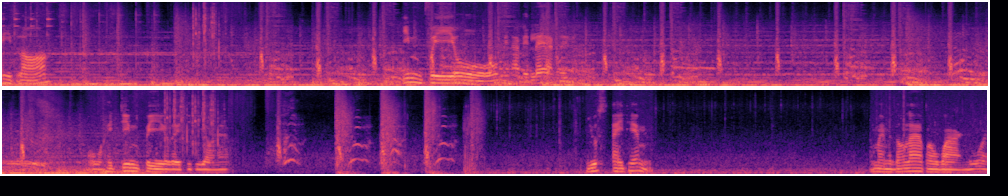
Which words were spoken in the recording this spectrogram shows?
ติดเหรอ ยิ้มฟรี โอ้โห ไม่น่าเป็นแรกเลย โอ้ให้จิ้มฟรีกันเลยทีเดียวนะครับ use item ทำไมมันต้องลากมาวางด้วย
